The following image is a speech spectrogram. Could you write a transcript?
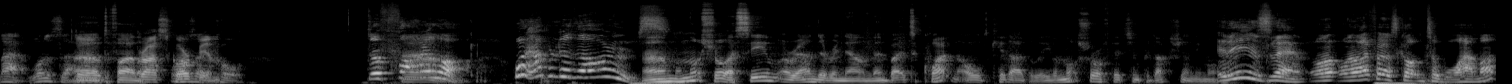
That. What is that? The uh, Defiler. Brass What is Scorpion. that called? Defiler. Oh, okay. What happened to those? Um, I'm not sure. I see him around every now and then, but it's quite an old kid, I believe. I'm not sure if it's in production anymore. it is, man. When when I first got into Warhammer,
